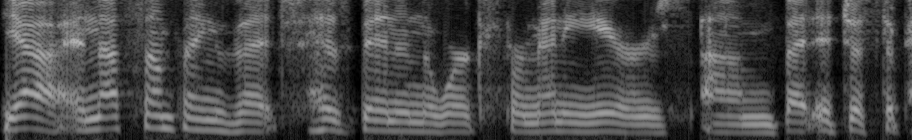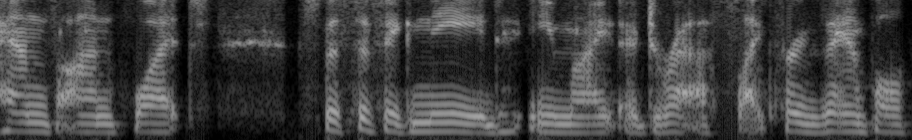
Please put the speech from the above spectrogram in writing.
Yeah, and that's something that has been in the works for many years, um, but it just depends on what specific need you might address. Like, for example,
